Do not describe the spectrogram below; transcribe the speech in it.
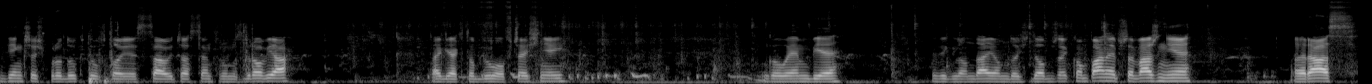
większość produktów to jest cały czas Centrum Zdrowia. Tak jak to było wcześniej. Gołębie wyglądają dość dobrze. Kąpane przeważnie raz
